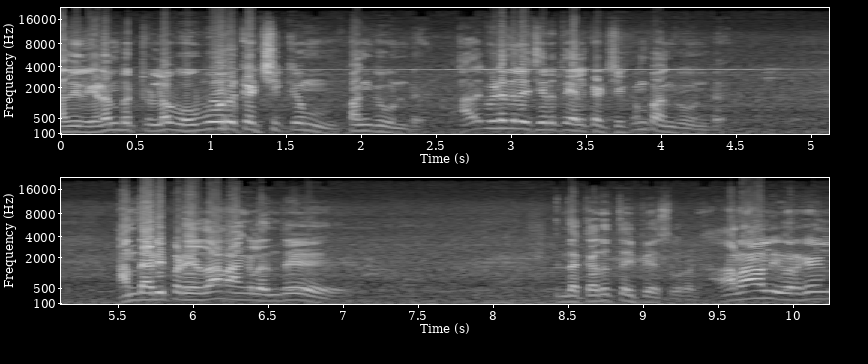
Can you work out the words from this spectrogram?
அதில் இடம்பெற்றுள்ள ஒவ்வொரு கட்சிக்கும் பங்கு உண்டு. அது விடுதலை சிறுத்தைகள் கட்சிக்கும் பங்கு உண்டு. அந்த அடிப்படையில் தான் நாங்கள் வந்து இந்த கருத்தை பேசுகிறோம். ஆனால் இவர்கள்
